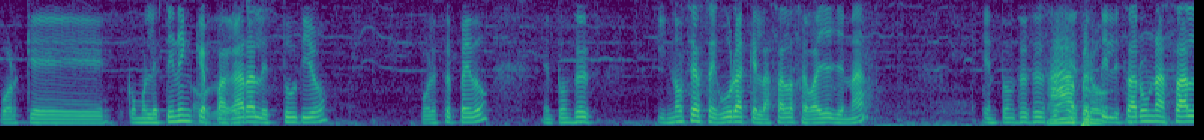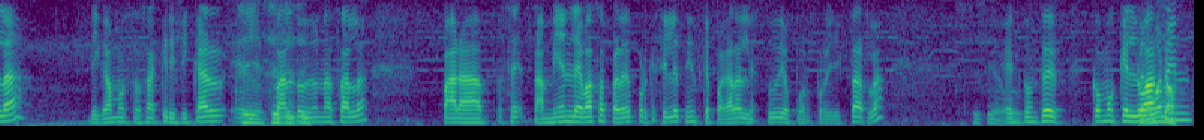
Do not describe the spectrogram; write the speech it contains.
porque como le tienen que pagar al estudio por este pedo, entonces, y no se asegura que la sala se vaya a llenar, entonces es, Ah, es pero- utilizar una sala, digamos, o sacrificar Sí, el sí, saldo sí. de una sala para se- también le vas a perder porque sí le tienes que pagar al estudio por proyectarla. Sí, sí, güey. Entonces, como que lo Pero bueno. hacen,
